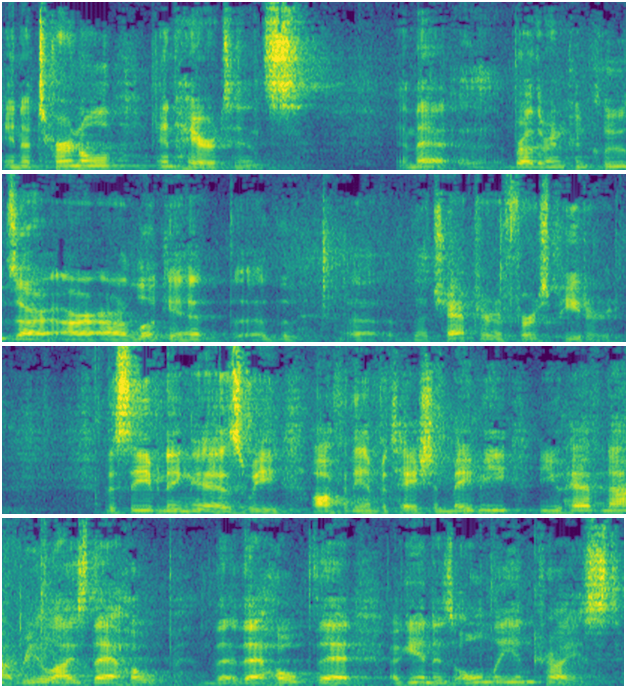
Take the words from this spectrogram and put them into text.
in eternal inheritance. And that, uh, brethren, concludes our, our, our look at the, the, uh, the chapter of 1 Peter. This evening, as we offer the invitation, maybe you have not realized that hope, that, that hope that, again, is only in Christ.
